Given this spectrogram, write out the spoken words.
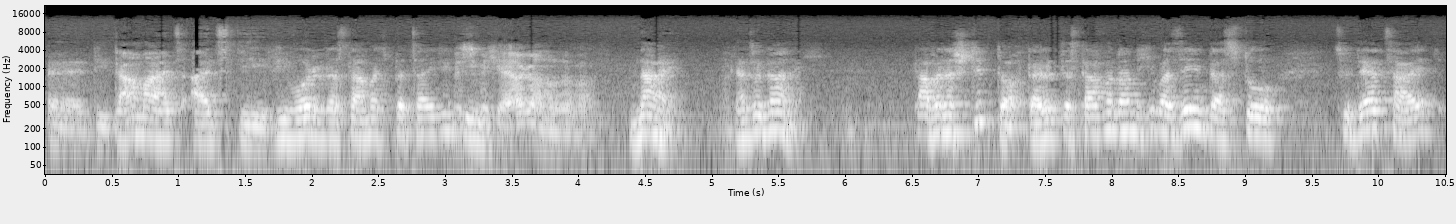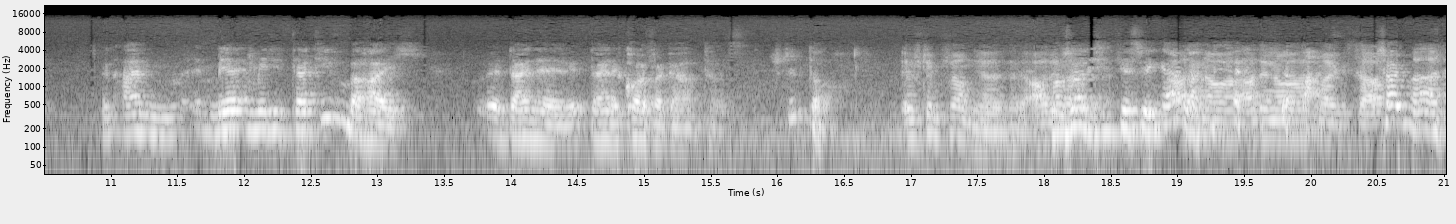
äh, die damals als die, wie wurde das damals bezeichnet? Willst du mich ärgern oder was? nein, ganz und gar nicht. Aber das stimmt doch, da- das darf man doch nicht übersehen, dass du zu der Zeit in einem mehr meditativen Bereich äh, deine, deine Käufer gehabt hast. Stimmt doch. Ja, stimmt schon, ja. Warum soll ich deswegen ärgern? Adenauer, Adenauer hat mal gesagt, Schau mal.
